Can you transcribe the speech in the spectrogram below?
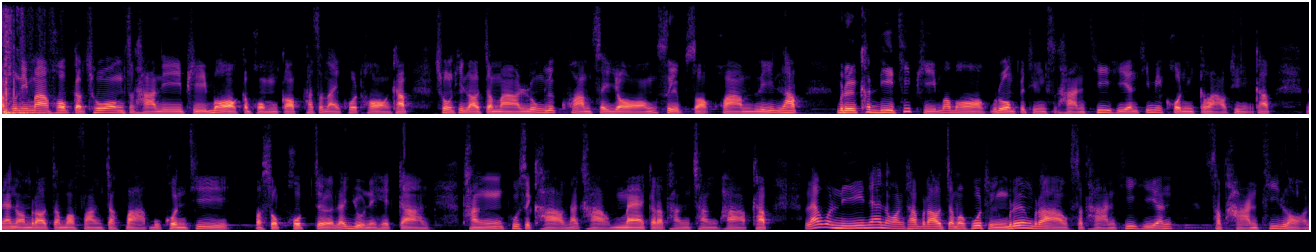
ครับช่วงนี้มาพบกับช่วงสถานีผีบอกกับผมก๊อฟทัศนัยโคตรทองครับ ช่วงที่เราจะมาลุ้งลึกความสยอง สืบสอบความลี้ลับ หรือคดีที่ผีมาบอก รวมไปถึงสถานที่เฮี้ยนที่มีคนกล่าวถึงครับ แน่นอนเราจะมาฟังจากปากบุคคลที่ ประสบพบเจอและอยู่ในเหตุการณ์ ทั้งผู้สื่อข่าวนักข่าวแม้กระทั่งช่างภาพครับ และวันนี้แน่นอนครับเราจะมาพูดถึงเรื่องราวสถานที่เฮี้ยน สถานที่หลอน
